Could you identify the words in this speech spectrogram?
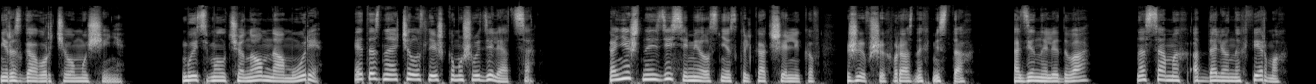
неразговорчивом мужчине. Быть молчаном на море — это значило слишком уж выделяться. Конечно, и здесь имелось несколько отшельников, живших в разных местах, один или два, на самых отдаленных фермах,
